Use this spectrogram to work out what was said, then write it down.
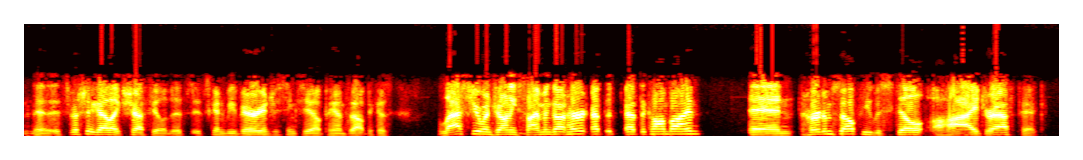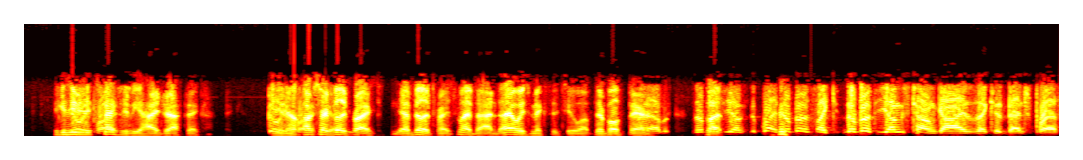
especially a guy like Sheffield, it's it's going to be very interesting to see how it pans out because last year when Johnny Simon got hurt at the at the combine and hurt himself, he was still a high draft pick because he was expected to be a high draft pick. Billy you know, Price, I'm sorry, yeah. Billy Price. Yeah, Billy Price. My bad. I always mix the two up. They're both Bears. Yeah, but they're But- both young, right. They're both like they're both Youngstown guys that could bench press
